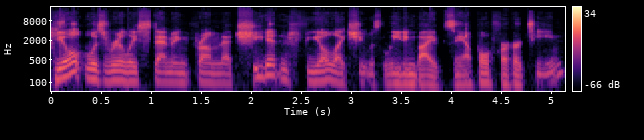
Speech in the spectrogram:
guilt was really stemming from that she didn't feel like she was leading by example for her team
